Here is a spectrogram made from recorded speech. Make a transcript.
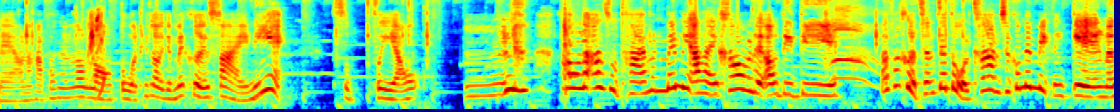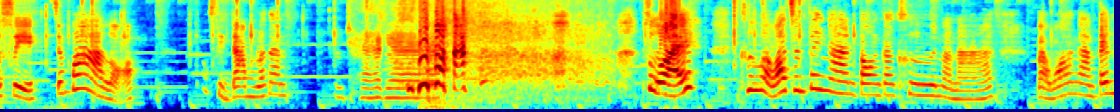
แล้วนะคะ เพราะฉะนั้นเราลองตัวที่เรายังไม่เคยใส่นี่ สุดเฟี้ยว อืมเอาแล้วอันสุดท้ายมันไม่มีอะไรเข้าเลยเอาดีๆ แล้วถ้าเกิดฉันจะโดดข้ามฉันก็ไม่มีกางเกงนะสิ จะบ้าเหรอเอาสีดำแล้วกันสวย คือแบบว่าฉันไปงานตอนกลางคืนอะนะ แบบว่างานเต้น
